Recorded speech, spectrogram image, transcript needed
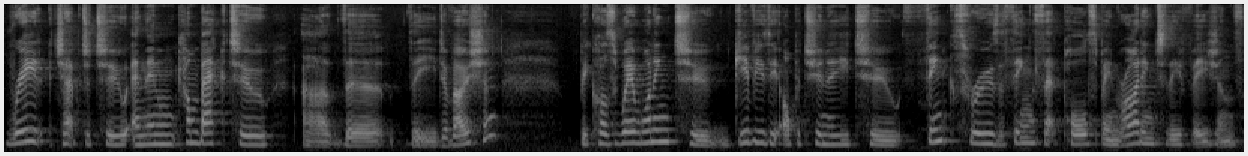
read chapter 2, and then come back to uh, the, the devotion because we're wanting to give you the opportunity to think through the things that Paul's been writing to the Ephesians.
